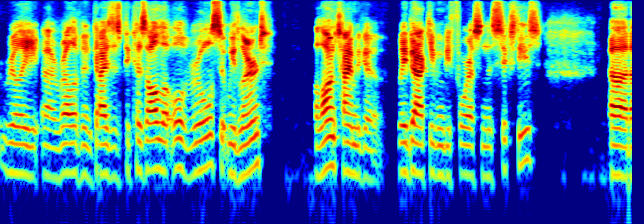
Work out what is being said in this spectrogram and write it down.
really uh, relevant, guys, is because all the old rules that we learned a long time ago, way back even before us in the 60s, uh,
